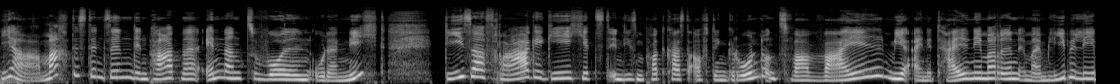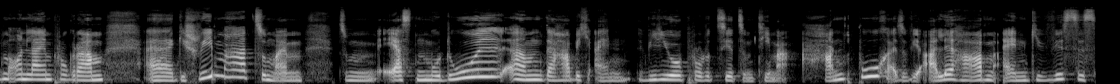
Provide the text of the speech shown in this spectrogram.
Ja, macht es denn Sinn, den Partner ändern zu wollen oder nicht? Dieser Frage gehe ich jetzt in diesem Podcast auf den Grund und zwar, weil mir eine Teilnehmerin in meinem Liebe Leben Online-Programm äh, geschrieben hat zu meinem zum ersten Modul. Ähm, da habe ich ein Video produziert zum Thema Handbuch. Also wir alle haben ein gewisses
